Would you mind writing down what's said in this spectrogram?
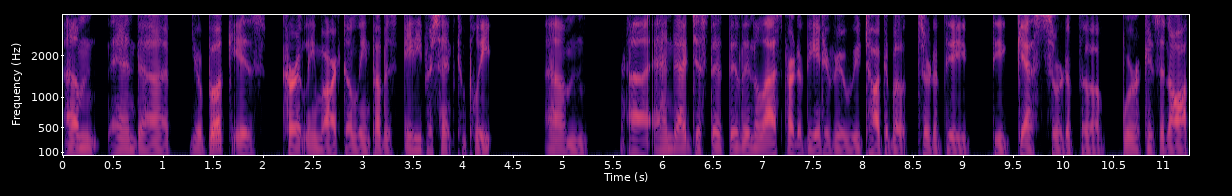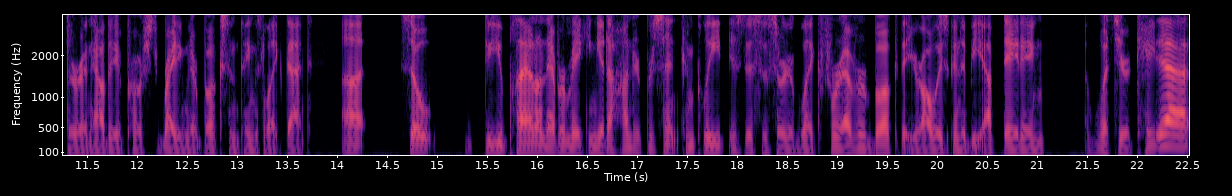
Um, and uh, your book is currently marked on Leanpub as 80% complete. Um, uh, and I just in the last part of the interview, we talk about sort of the the guest sort of uh, work as an author and how they approached writing their books and things like that. Uh, so, do you plan on ever making it 100% complete? Is this a sort of like forever book that you're always going to be updating? What's your case yeah.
